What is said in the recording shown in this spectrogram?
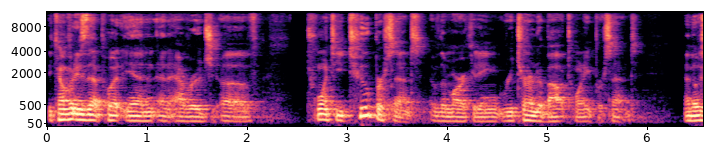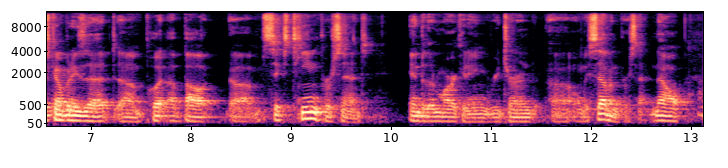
The companies that put in an average of 22% of their marketing returned about 20%. And those companies that um, put about um, 16% into their marketing returned uh, only 7%. Now, Oh,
